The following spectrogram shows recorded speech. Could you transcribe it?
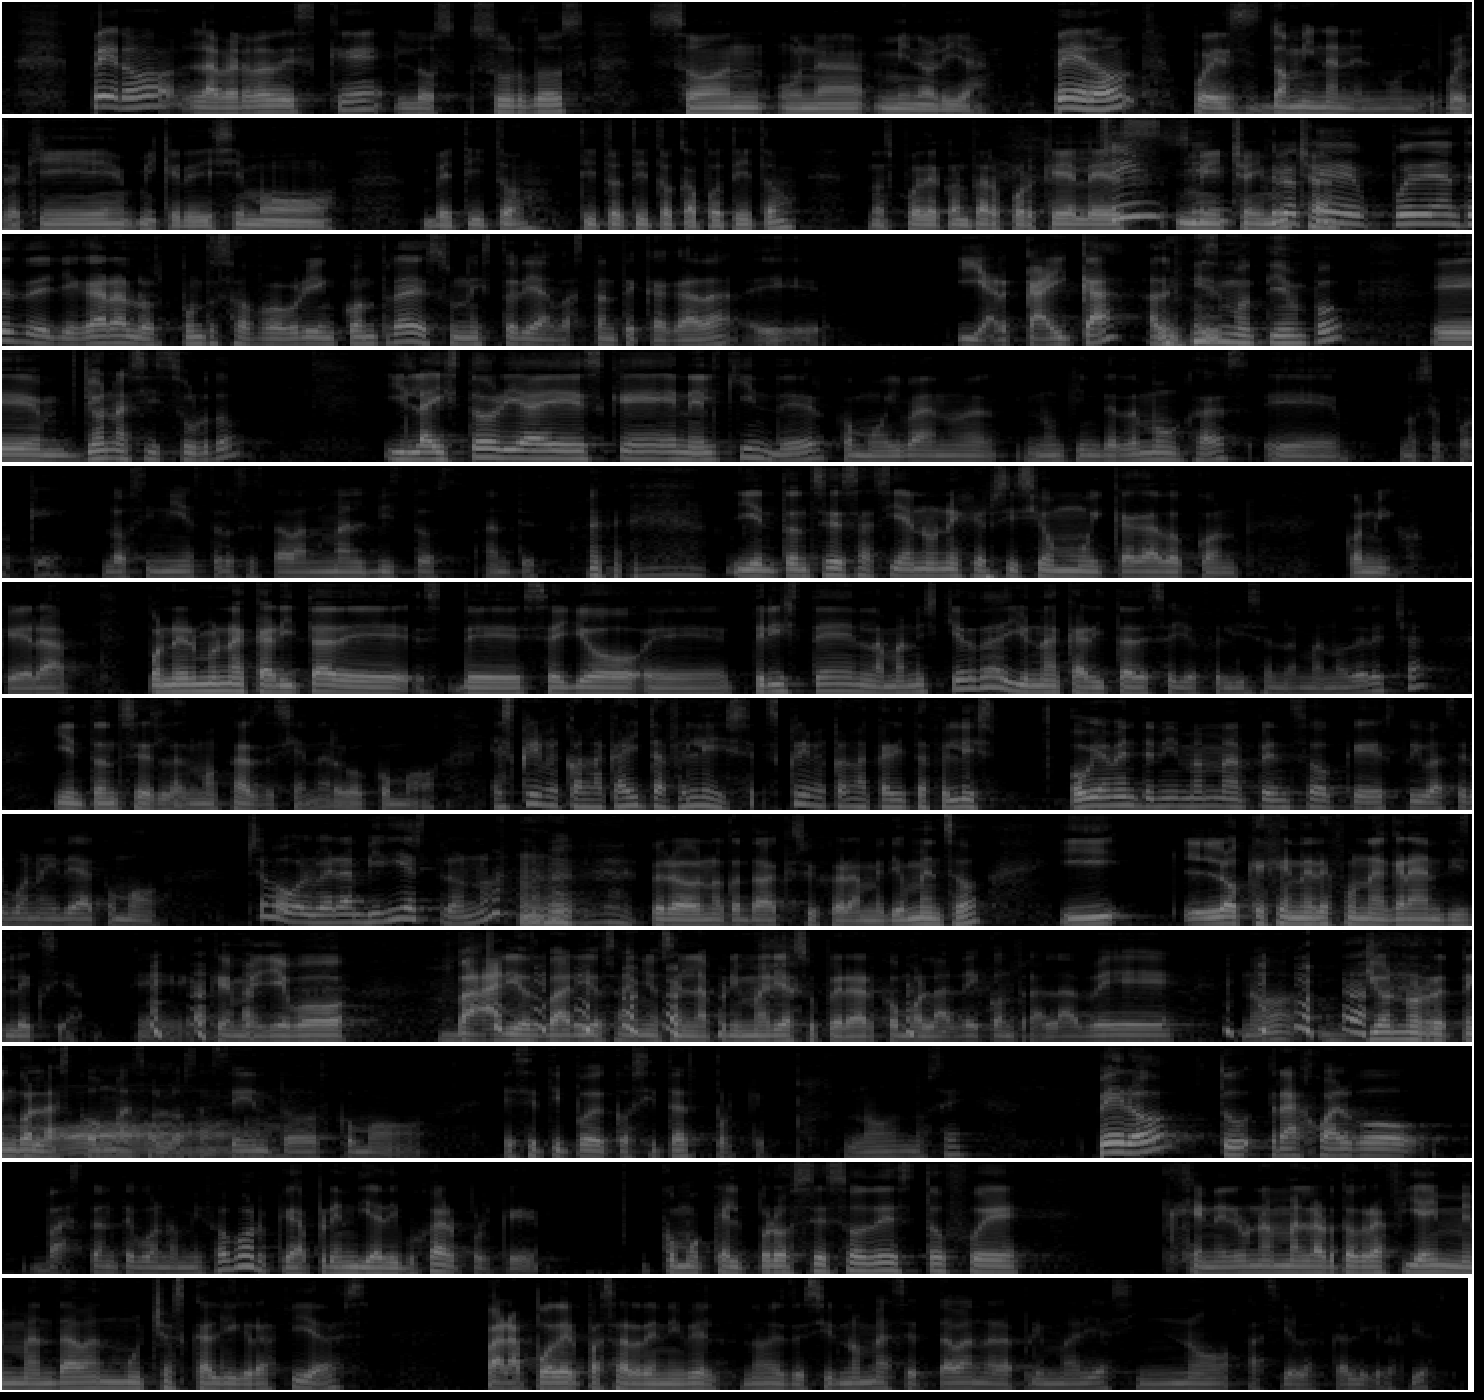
pero la verdad es que los zurdos son una minoría. Pero, pues, Dominan el mundo. pues aquí mi queridísimo Betito, Tito Tito Capotito, nos puede contar por qué él es Micha y creo Micha. que puede, antes de llegar a los puntos a favor y en contra, es una historia bastante cagada eh, y arcaica al mismo tiempo. Eh, yo nací zurdo y la historia es que en el kinder, como iba en, una- en un kinder de monjas, eh, no sé por qué, los siniestros estaban mal vistos antes. y entonces hacían un ejercicio muy cagado con, conmigo, que era ponerme una carita de, de sello eh, triste en la mano izquierda y una carita de sello feliz en la mano derecha. Y entonces las monjas decían algo como, escribe con la carita feliz, escribe con la carita feliz. Obviamente mi mamá pensó que esto iba a ser buena idea como, se va a volver ambidiestro, ¿no? Pero no contaba que su hijo era medio menso. Y lo que generé fue una gran dislexia, eh, que me llevó varios, varios años en la primaria superar como la D contra la B, ¿no? Yo no retengo las comas o los acentos, como ese tipo de cositas, porque pues, no, no sé. Pero tú trajo algo bastante bueno a mi favor, que aprendí a dibujar, porque como que el proceso de esto fue generé una mala ortografía y me mandaban muchas caligrafías para poder pasar de nivel, ¿no? Es decir, no me aceptaban a la primaria si no hacía las caligrafías.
